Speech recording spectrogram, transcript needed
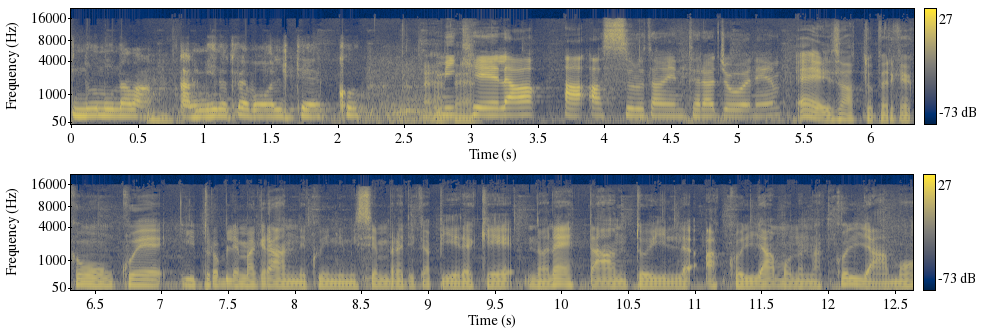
non una ma almeno tre volte, ecco. Eh. Michela ha assolutamente ragione. Eh esatto, perché comunque il problema grande, quindi mi sembra di capire che non è tanto il accogliamo o non accogliamo,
